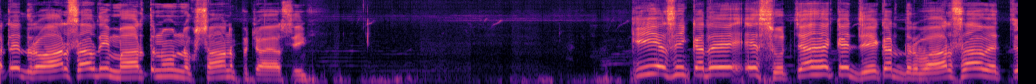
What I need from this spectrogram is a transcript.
ਅਤੇ ਦਰਬਾਰ ਸਾਹਿਬ ਦੀ ਇਮਾਰਤ ਨੂੰ ਨੁਕਸਾਨ ਪਹੁੰਚਾਇਆ ਸੀ। ਕੀ ਅਸੀਂ ਕਦੇ ਇਹ ਸੋਚਿਆ ਹੈ ਕਿ ਜੇਕਰ ਦਰਬਾਰ ਸਾਹਿਬ ਵਿੱਚ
